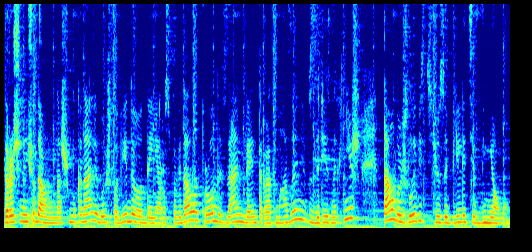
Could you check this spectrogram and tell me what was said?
До речі, нещодавно на нашому каналі вийшло відео, де я розповідала про дизайн для інтернет-магазинів з різних ніж та важливість юзабіліті в ньому.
